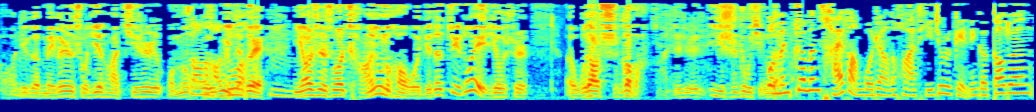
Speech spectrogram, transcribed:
哦，这个每个人手机的话，其实我们装了好回顾一下，对，嗯你要是说常用的话，我觉得最多也就是呃五到十个吧，啊这是衣食住行。我们专门采访过这样的话题，就是给那个高端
